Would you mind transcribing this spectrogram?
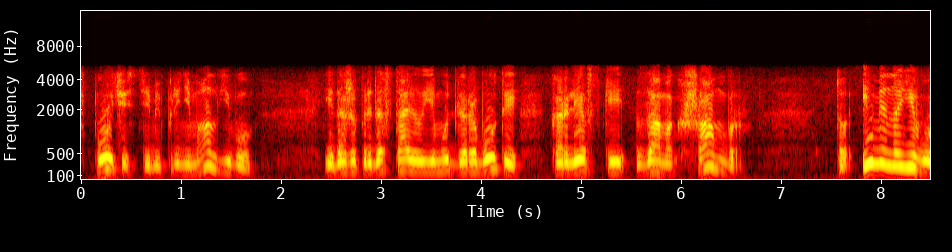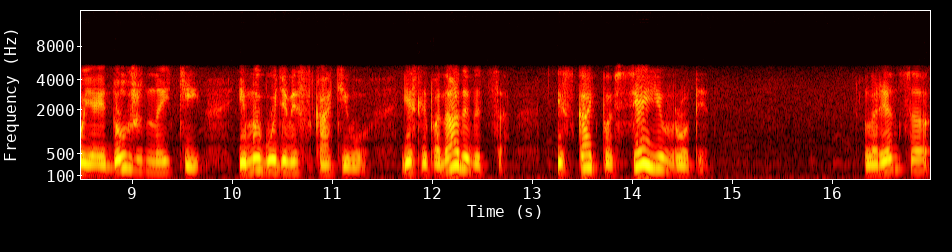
с почестями принимал его и даже предоставил ему для работы королевский замок Шамбр, то именно его я и должен найти, и мы будем искать его, если понадобится, искать по всей Европе. Лоренцо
